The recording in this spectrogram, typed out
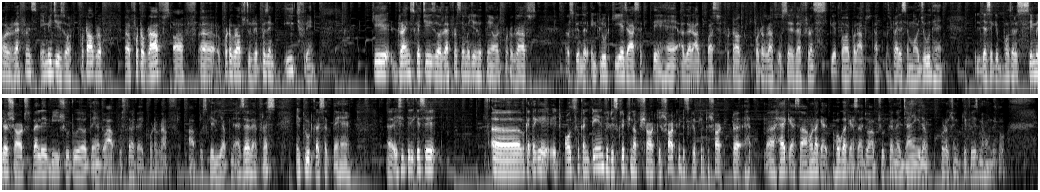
और रेफरेंस इमेज और photograph photographs of photographs to represent each frame के drawing sketches और reference image होते हैं और photographs uh, उसके अंदर इंक्लूड किए जा सकते हैं। अगर आपके पास फ़ोटो फोटोग्राफ उससे रेफरेंस के तौर पर आप आपके पहले से मौजूद हैं, जैसे कि बहुत सारे सिमिलर शॉट्स पहले भी शूट हुए होते हैं तो आप उस तरह का एक फ़ोटोग्राफ आप उसके लिए अपने एज ए रेफरेंस इंक्लूड कर सकते हैं। इसी तरीके से वो कहता है कि it also contains the description of shot के शॉट की डिस्क्रिप्शन के शॉट है कैसा, होना क्या होगा कैसा जो आप शूट करने जाएँगे जब प्रोडक्शन के फ़ेज़ में होंगे तो।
